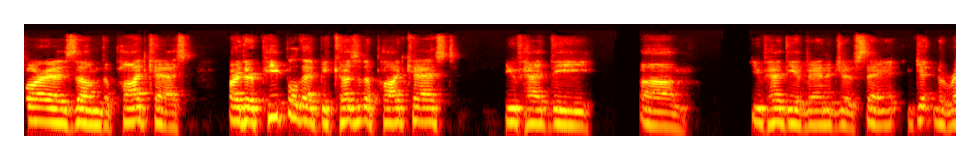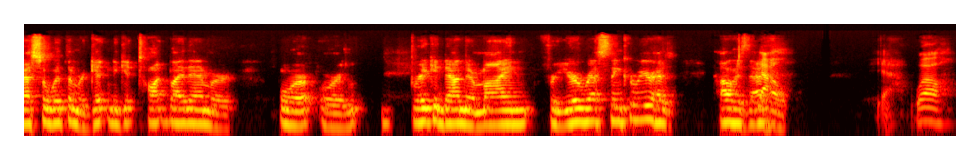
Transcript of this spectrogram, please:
far as um, the podcast, are there people that because of the podcast, you've had the um, you've had the advantage of saying getting to wrestle with them or getting to get taught by them or or or breaking down their mind for your wrestling career has how has that Yeah. helped? Yeah. Well,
